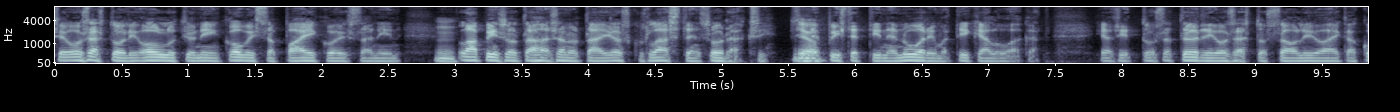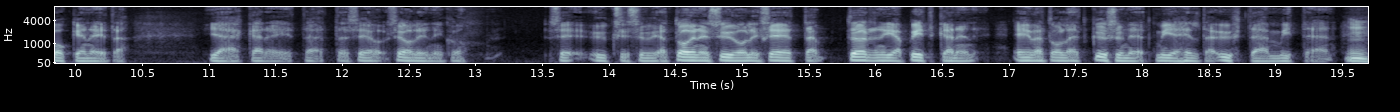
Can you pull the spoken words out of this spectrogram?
se osasto oli ollut jo niin kovissa paikoissa, niin mm. Lapin sotahan sanotaan joskus lasten sodaksi. Sinne Joo. pistettiin ne nuorimmat ikäluokat. Ja sitten tuossa Törri-osastossa oli jo aika kokeneita jääkäreitä, että se, se oli niin se yksi syy. Ja toinen syy oli se, että Törni ja Pitkänen eivät olleet kysyneet miehiltä yhtään mitään. Mm.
